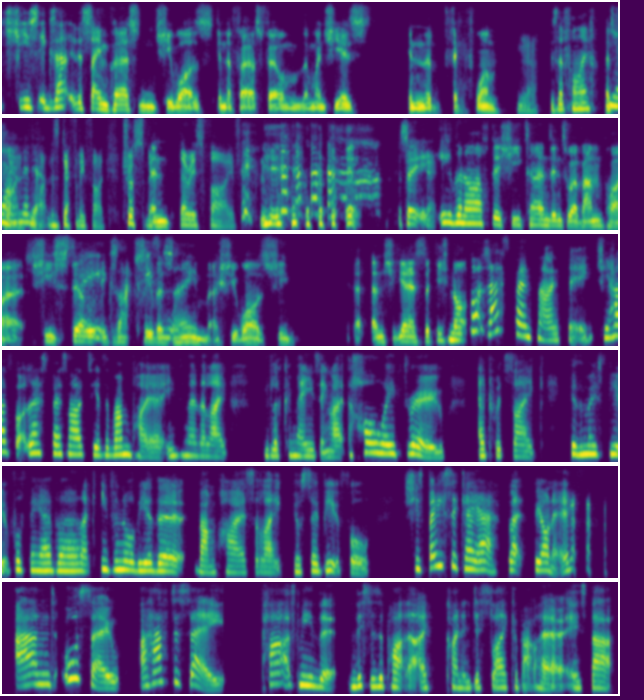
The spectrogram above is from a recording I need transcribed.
she's exactly the same person she was in the first film than when she is in the fifth one. yeah, Is there five? There's Yeah, five. there's Yeah. there's definitely five. Trust me, And there is five. so Yeah. even after she turns into a vampire, she's still exactly She's the same as she was. She and she yes, if she's not got less personality. She has got less personality as a vampire, even though they're like, you look amazing. Like the whole way through, Edward's like, you're the most beautiful thing ever. Like even all the other vampires are like, you're so beautiful. She's basic AF, let's be honest. and also, I have to say, part of me that this is a part that I kind of dislike about her is that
